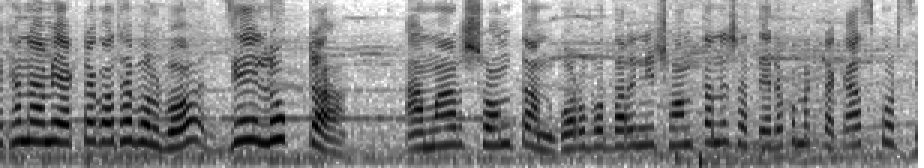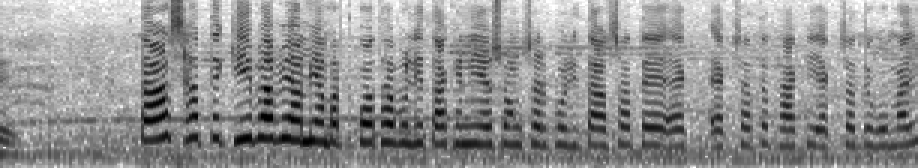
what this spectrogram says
এখানে আমি একটা কথা বলব, যে লোকটা আমার সন্তান, গর্ভধারিণী সন্তানের সাথে এরকম একটা কাজ করছে, তার সাথে কীভাবে আমি আমার কথা বলি, তাকে নিয়ে সংসার করি, তার সাথে এক, একসাথে থাকি, একসাথে ঘুমাই,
